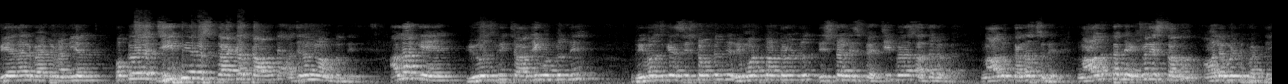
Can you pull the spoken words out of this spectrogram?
విఎన్ఎల్ బ్యాటరీ అనియన్ ఒకవేళ జీపీఎస్ ట్రాకర్ కావాలంటే అదనంగా ఉంటుంది. అలాగే యూఎస్బి ఛార్జింగ్ ఉంటుంది. రివర్స్ గేర్ సిస్టమ్ ఉంటుంది రిమోట్ కంట్రోల్ ఉంటుంది డిజిటల్ డిస్ప్లే జీపీఎస్ అదనంగా నాలుగు కలర్స్ ఉన్నాయి. నాలుగు కన్నా ఎక్కువ ఇస్తాను అవైలబిలిటీ బట్టి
